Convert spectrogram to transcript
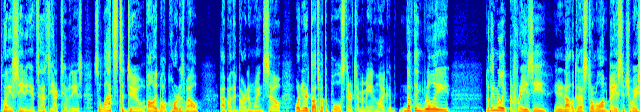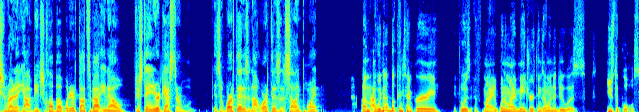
plenty of seating. It has the activities, so lots to do. Volleyball court as well. out by the garden wing. So, what are your thoughts about the pools there, Tim? I mean, like nothing really, nothing really crazy. You know, you're not looking at a Stormalong Bay situation right at Yacht Beach Club. But what are your thoughts about you know, if you're staying, you're a guest there. Is it worth it? Is it not worth it? Is it a selling point? Um, I would not book contemporary if it was if my one of my major things I wanted to do was use the pools.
